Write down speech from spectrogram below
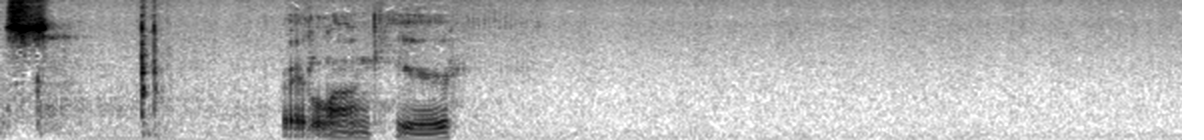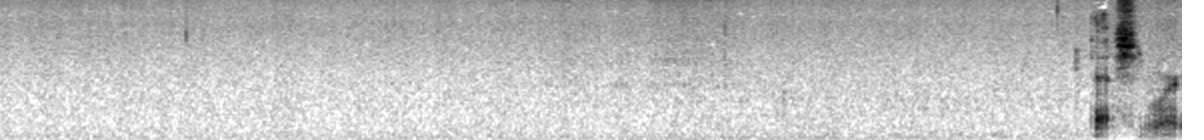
Just right along here. That should work.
